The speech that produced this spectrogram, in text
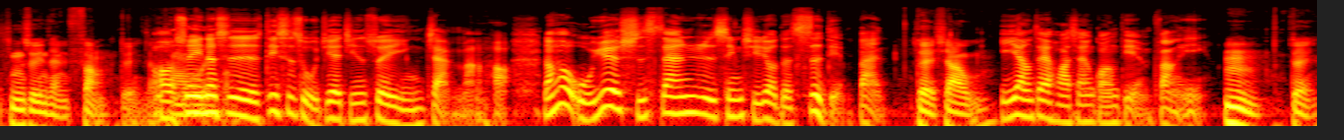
金穗影展放。对，哦，所以那是第四十五届金穗影展嘛。好，然后五月十三日星期六的四点半，对，下午一样在华山光点放映。嗯，对。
